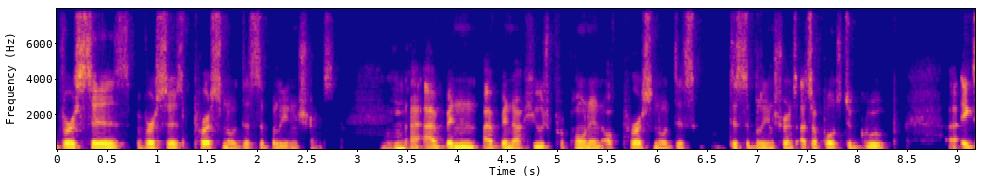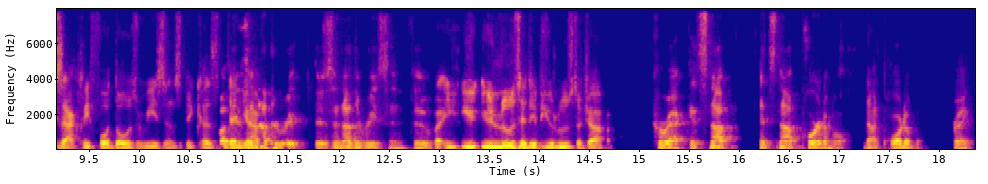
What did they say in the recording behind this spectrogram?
versus versus personal disability insurance. Mhm. I, I've been I've been a huge proponent of personal dis, disability insurance as opposed to group, uh, exactly for those reasons. Because Well, then there's you have, another, re- there's another reason too. you you lose it if you lose the job, Correct. It's not, it's not portable, not portable. Right?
